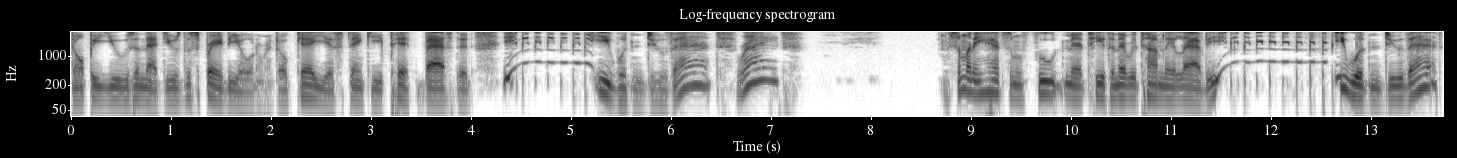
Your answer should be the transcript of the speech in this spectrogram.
Don't be using that. Use the spray deodorant. Okay. You stinky pit bastard. You wouldn't do that, right? Somebody had some food in their teeth and every time they laughed, you wouldn't do that.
